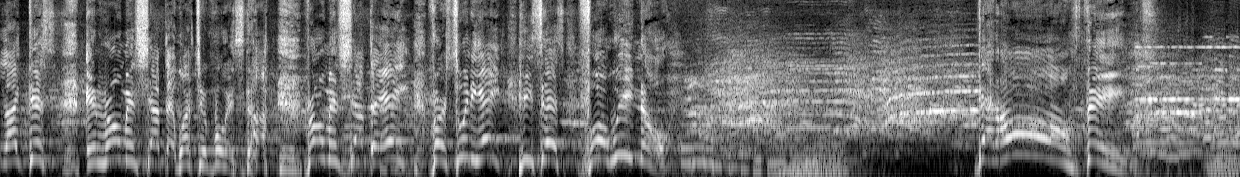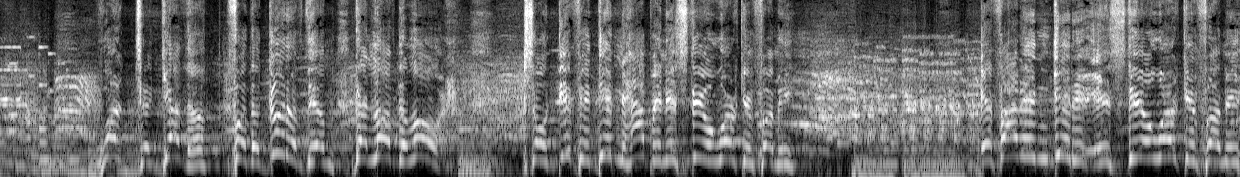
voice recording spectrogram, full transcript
it like this in Romans chapter, watch your voice, Doc. Romans chapter 8, verse 28, he says, For we know that all things work together for the good of them that love the Lord. So if it didn't happen, it's still working for me. If I didn't get it, it's still working for me.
